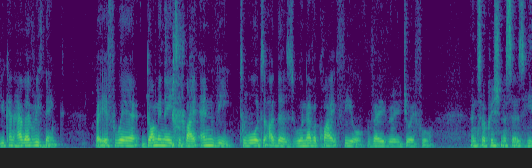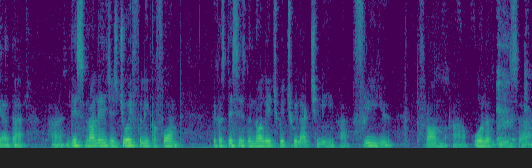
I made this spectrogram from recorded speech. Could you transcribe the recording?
you can have everything, but if we're dominated by envy towards others, we'll never quite feel very, very joyful. And so Krishna says here that uh, this knowledge is joyfully performed because this is the knowledge which will actually uh, free you from uh, all of these uh,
